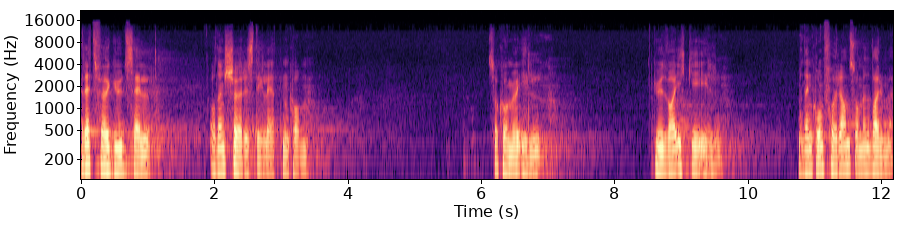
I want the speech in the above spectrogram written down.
Rett før Gud selv og den skjøre stillheten kom så kom jo ilden. Gud var ikke i ilden, men den kom foran som en varme.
